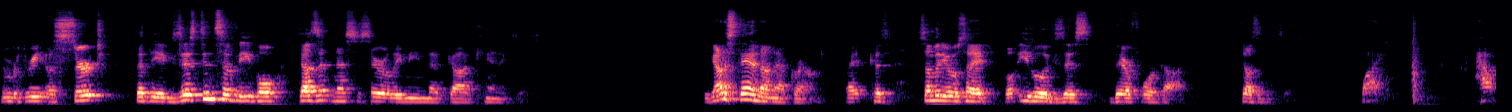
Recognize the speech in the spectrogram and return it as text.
Number three, assert that the existence of evil doesn't necessarily mean that God can't exist. We got to stand on that ground, right? Because somebody will say, well, evil exists, therefore God doesn't exist. Why? How?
